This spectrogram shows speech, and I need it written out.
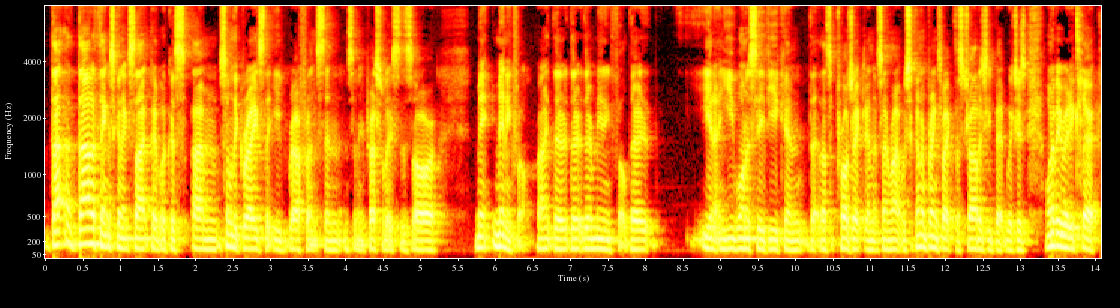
that, that I think is going to excite people because um, some of the grades that you referenced in, in some of your press releases are meaningful, right? They're, they're, they're meaningful. They're, you know, you want to see if you can, that, that's a project in its own right, which kind of brings back the strategy bit, which is, I want to be really clear.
